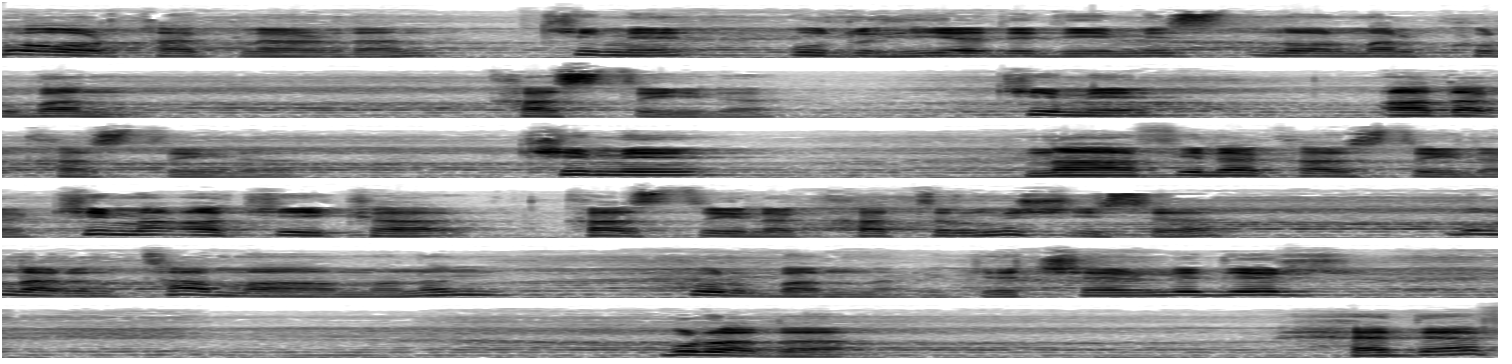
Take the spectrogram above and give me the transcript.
bu ortaklardan kimi uduhiye dediğimiz normal kurban kastıyla, kimi adak kastıyla, kimi nafile kastıyla, kimi akika kastıyla katılmış ise bunların tamamının kurbanları geçerlidir. Burada hedef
